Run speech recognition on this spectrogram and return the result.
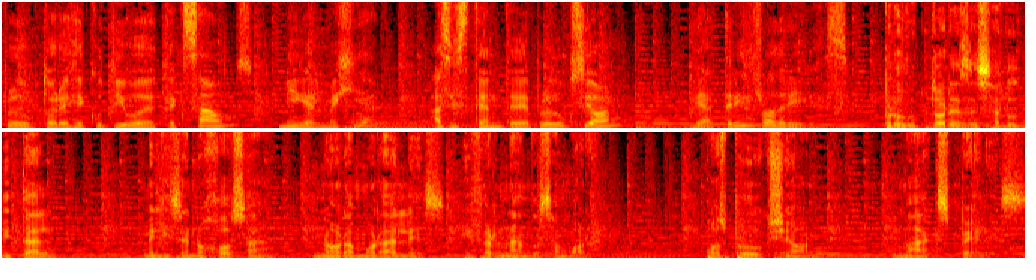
Productor ejecutivo de Tech Sounds, Miguel Mejía. Asistente de producción, Beatriz Rodríguez. Productores de Salud Vital, Melissa Hinojosa, Nora Morales y Fernando Zamora. Postproducción, Max Pérez.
